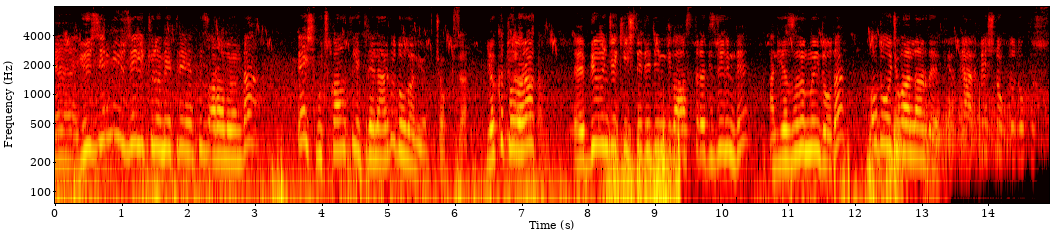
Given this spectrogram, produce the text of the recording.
e, 120-150 kilometre hız aralığında 5,5-6 litrelerde dolanıyor. Çok güzel. Yakıt Güzel olarak. Ee, bir önceki işte dediğim gibi Astra dizelim de hani yazılımlıydı o da. O da o civarlarda yakıyor. Yani 5.9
